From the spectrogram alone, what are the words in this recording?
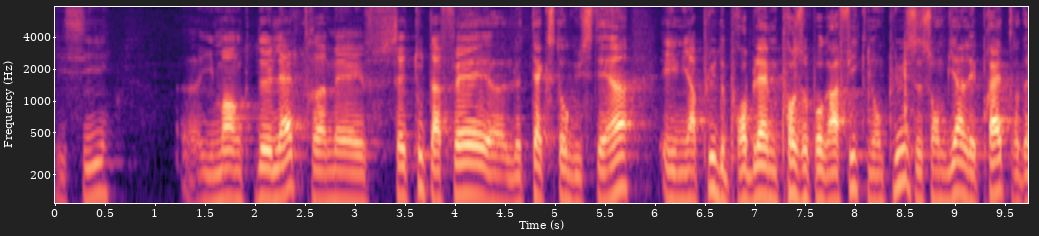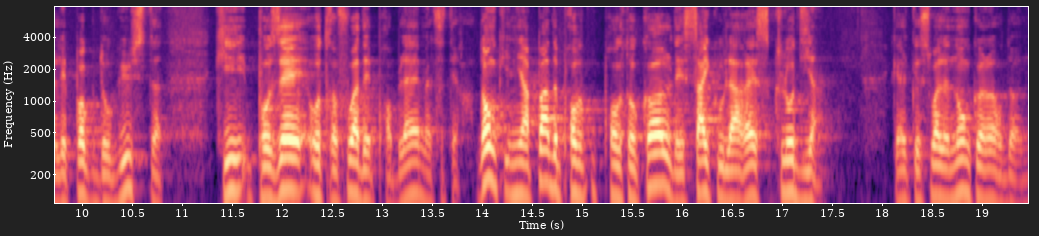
ici, euh, il manque deux lettres, mais c'est tout à fait le texte augustéen, et il n'y a plus de problème prosopographique non plus, ce sont bien les prêtres de l'époque d'Auguste qui posaient autrefois des problèmes, etc. Donc il n'y a pas de protocole des saeculares claudiens quel que soit le nom qu'on leur donne,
